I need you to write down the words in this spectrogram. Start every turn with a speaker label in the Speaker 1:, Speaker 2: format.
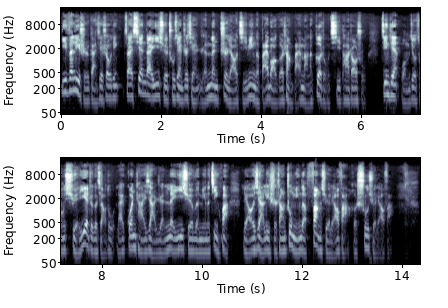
Speaker 1: 一分历史，感谢收听。在现代医学出现之前，人们治疗疾病的百宝阁上摆满了各种奇葩招数。今天，我们就从血液这个角度来观察一下人类医学文明的进化，聊一下历史上著名的放血疗法和输血疗法。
